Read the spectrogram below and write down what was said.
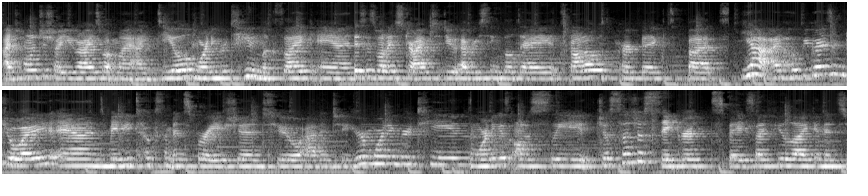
I just wanted to show you guys what my ideal morning routine looks like and this is what I strive to do every single day. It's not always perfect but yeah I hope you guys enjoy and maybe took some inspiration to add into your morning routine. Morning is honestly just such a sacred space I feel like and it's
